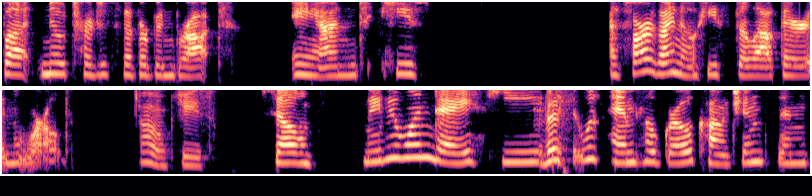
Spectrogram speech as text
but no charges have ever been brought and he's as far as I know, he's still out there in the world. Oh, geez. So maybe one day he, This- if it was him, he'll grow a conscience and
